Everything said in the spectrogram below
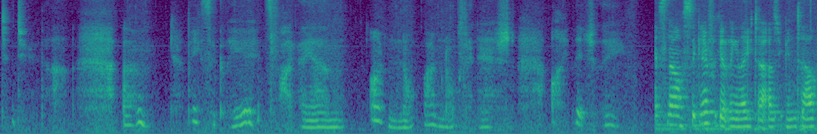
to do that. Um, basically, it's 5 am. I'm not, I'm not finished. I literally. It's now significantly later, as you can tell.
